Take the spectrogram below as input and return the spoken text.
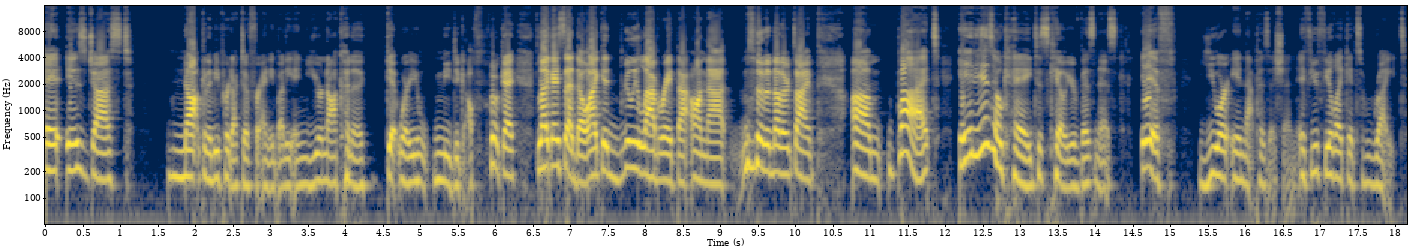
it is just not going to be productive for anybody and you're not going to get where you need to go. Okay. Like I said, though, I could really elaborate that on that at another time. Um, but it is okay to scale your business if you are in that position, if you feel like it's right,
